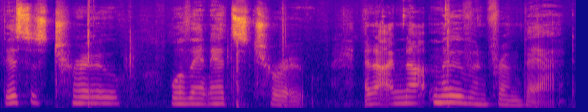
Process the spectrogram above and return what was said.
this is true, well, then it's true and I'm not moving from that,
